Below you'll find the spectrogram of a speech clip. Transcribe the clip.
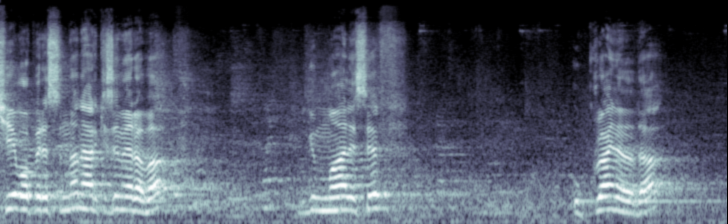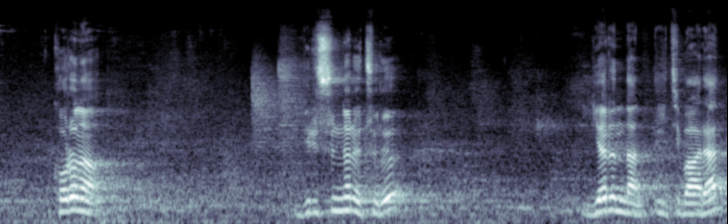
Kiev Operası'ndan herkese merhaba. Bugün maalesef Ukrayna'da da korona virüsünden ötürü yarından itibaren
